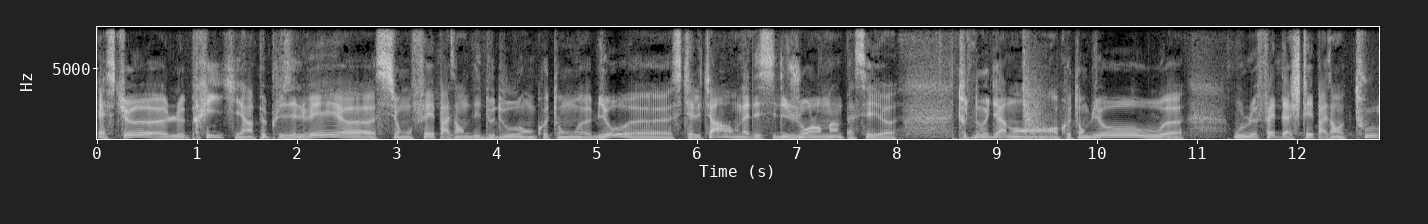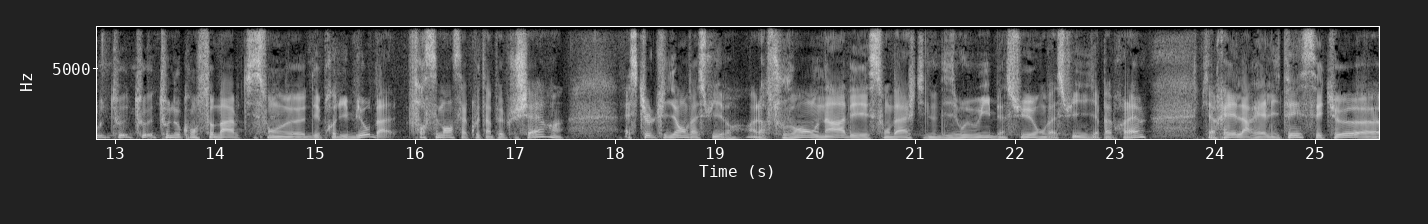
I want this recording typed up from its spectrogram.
Est-ce que euh, le prix qui est un peu plus élevé, euh, si on fait par exemple des doudous en coton euh, bio, ce qui est le cas, on a décidé du jour au lendemain de passer toutes nos gammes en, coton bio ou, ou le fait d'acheter par exemple tous nos consommables qui sont des produits bio, bah, forcément ça coûte un peu plus cher. Est-ce que le client va suivre? Alors souvent on a des sondages qui nous disent oui oui bien sûr on va suivre, il n'y a pas de problème. Puis après la réalité c'est que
